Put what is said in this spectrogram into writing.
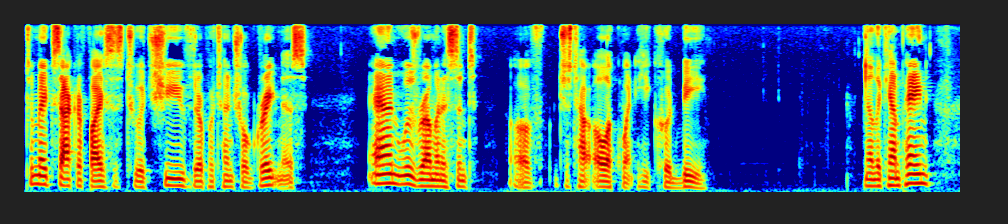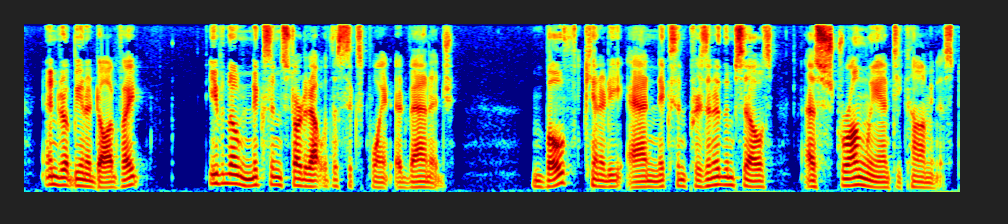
to make sacrifices to achieve their potential greatness and was reminiscent of just how eloquent he could be. Now, the campaign ended up being a dogfight, even though Nixon started out with a six point advantage. Both Kennedy and Nixon presented themselves as strongly anti communist.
